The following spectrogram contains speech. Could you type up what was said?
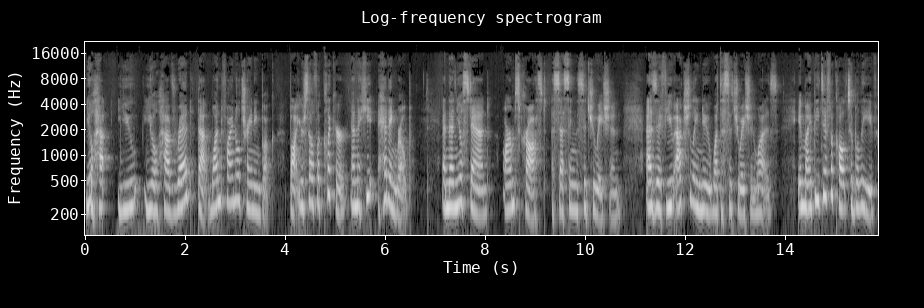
You'll have you you'll have read that one final training book, bought yourself a clicker and a he- heading rope, and then you'll stand, arms crossed, assessing the situation, as if you actually knew what the situation was. It might be difficult to believe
